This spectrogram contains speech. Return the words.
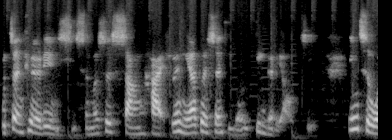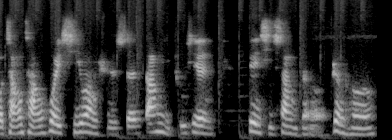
不正确的练习？什么是伤害？所以你要对身体有一定的了解。因此，我常常会希望学生，当你出现练习上的任何，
